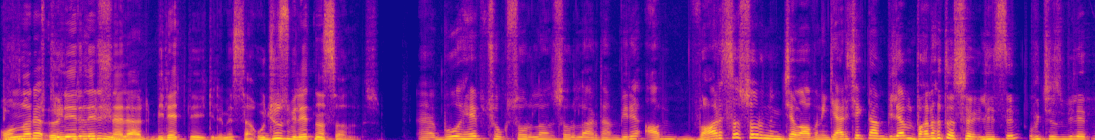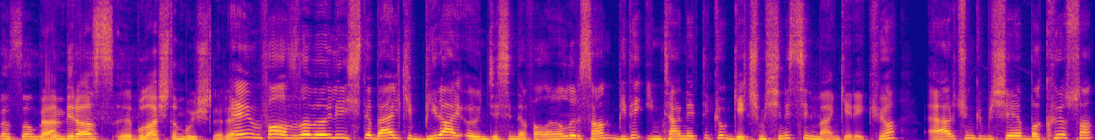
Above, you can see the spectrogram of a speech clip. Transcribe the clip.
Onlara önerilerin neler? Biletle ilgili mesela ucuz bilet nasıl alınır? E, bu hep çok sorulan sorulardan biri. Abi varsa sorunun cevabını gerçekten bilen bana da söylesin. Ucuz bilet nasıl alınır? Ben biraz e, bulaştım bu işlere. En fazla böyle işte belki bir ay öncesinde falan alırsan bir de internetteki o geçmişini silmen gerekiyor. Eğer çünkü bir şeye bakıyorsan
